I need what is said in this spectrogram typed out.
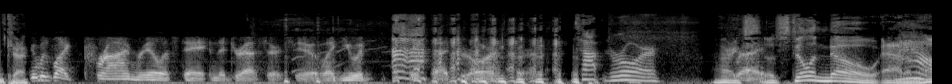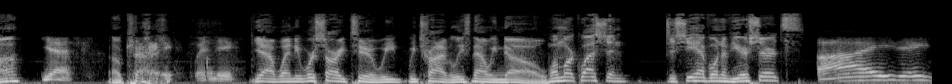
Okay. It was like prime real estate in the dresser too. like you would pick that drawer. Top drawer. All right. Right. So still a no, Adam, huh? Yes. Okay. Sorry, Wendy. Yeah, Wendy, we're sorry too. We we tried, at least now we know. One more question. Does she have one of your shirts? I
